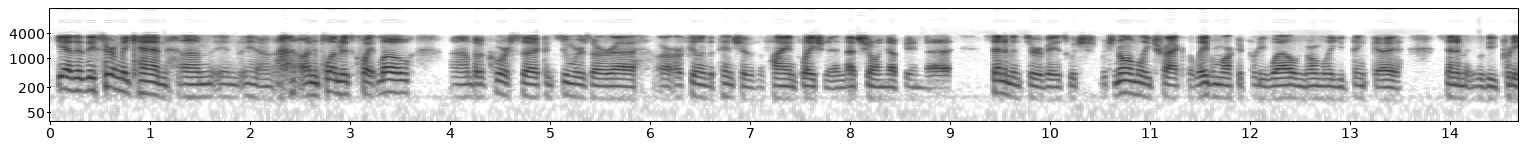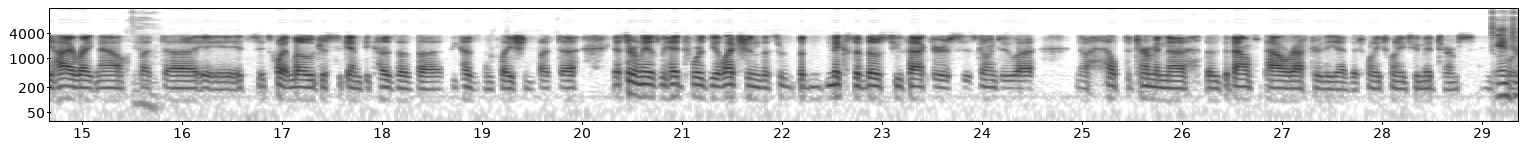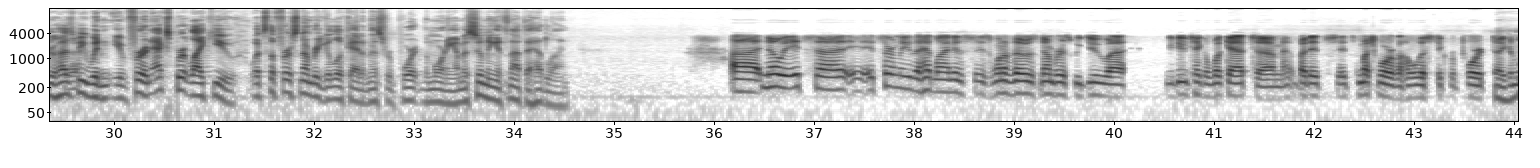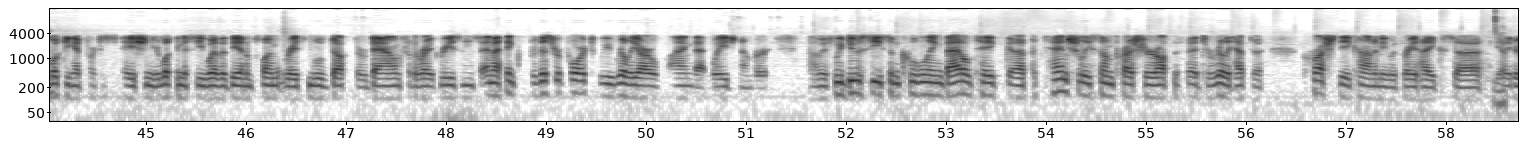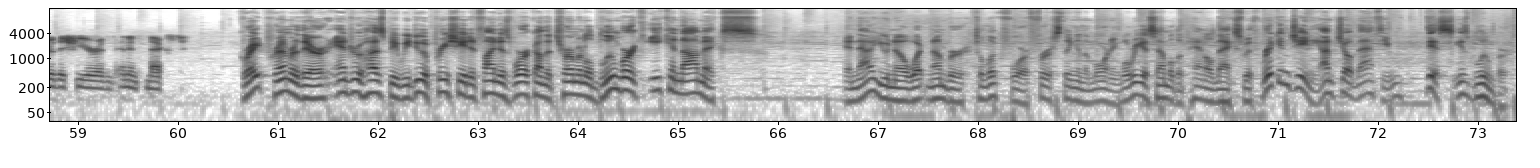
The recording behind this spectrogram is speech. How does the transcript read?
Yeah, they, they certainly can. Um, and you know, unemployment is quite low. Um, but of course, uh, consumers are, uh, are, are feeling the pinch of, of high inflation, and that's showing up in uh, sentiment surveys, which which normally track the labor market pretty well. Normally, you'd think uh, sentiment would be pretty high right now, yeah. but uh, it's it's quite low just again because of uh, because of inflation. But uh, yeah, certainly as we head towards the election, the sort of the mix of those two factors is going to uh, you know help determine uh, the the balance of power after the uh, the 2022 midterms. Andrew course, Husby, uh, when for an expert like you, what's the first number you look at in this report in the morning? I'm assuming it's not the headline. Uh, no, it's uh, it's certainly the headline is is one of those numbers we do uh, we do take a look at, um, but it's it's much more of a holistic report. Uh, mm-hmm. You're looking at participation. You're looking to see whether the unemployment rates moved up or down for the right reasons. And I think for this report, we really are eyeing that wage number. Um, if we do see some cooling, that'll take uh, potentially some pressure off the Fed to really have to crush the economy with rate hikes uh, yep. later this year and, and into next. Great primer there, Andrew Husby. We do appreciate it. Find his work on the terminal, Bloomberg Economics. And now you know what number to look for first thing in the morning. We'll reassemble the panel next with Rick and Jeannie. I'm Joe Matthew. This is Bloomberg.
